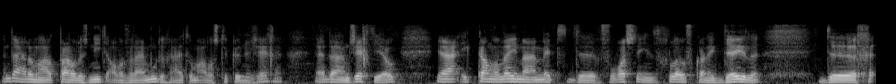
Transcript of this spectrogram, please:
En daarom had Paulus niet alle vrijmoedigheid om alles te kunnen zeggen. daarom zegt hij ook, ja, ik kan alleen maar met de volwassenen in het geloof kan ik delen de,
